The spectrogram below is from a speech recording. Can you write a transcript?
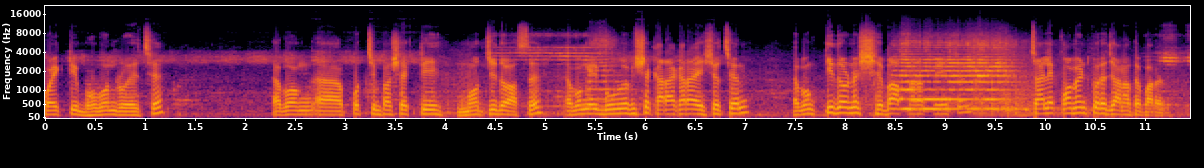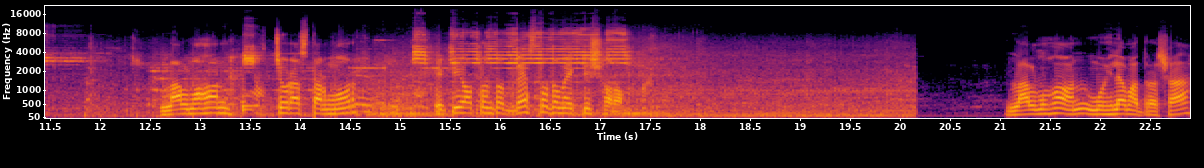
কয়েকটি ভবন রয়েছে এবং পশ্চিম পাশে একটি মসজিদও আছে এবং এই ভূমি অফিসে কারা কারা এসেছেন এবং কি ধরনের সেবা আপনারা পেয়েছেন, চাইলে কমেন্ট করে জানাতে পারেন। লালমোহন চৌরাস্তার মোড়, এটি অত্যন্ত ব্যস্ততম একটি সড়ক। লালমোহন মহিলা মাদ্রাসা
